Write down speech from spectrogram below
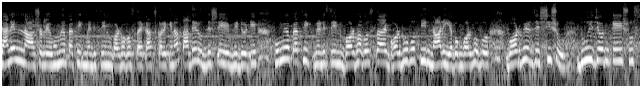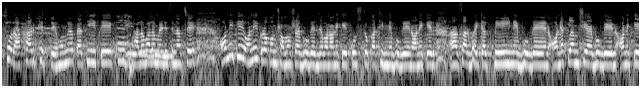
জানেন না আসলে হোমিওপ্যাথিক মেডিসিন গর্ভাবস্থায় কাজ করে কিনা, তাদের উদ্দেশ্যে এই ভিডিওটি হোমিওপ্যাথিক মেডিসিন গর্ভাবস্থায় গর্ভবতী নারী এবং গর্ভ, গর্ভের যে শিশু, দুইজনকেই সুস্থ রাখার ক্ষেত্রে হোমিওপ্যাথিতে খুব ভালো ভালো মেডিসিন আছে। অনেকেই অনেক রকম সমস্যায় ভোগেন, যেমন অনেকে কোষ্ঠকাঠিন্যে ভোগেন, অনেকের সার্ভাইকাল পেইনে ভোগেন অনেকলামশিয়ায় ভোগেন, অনেকে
